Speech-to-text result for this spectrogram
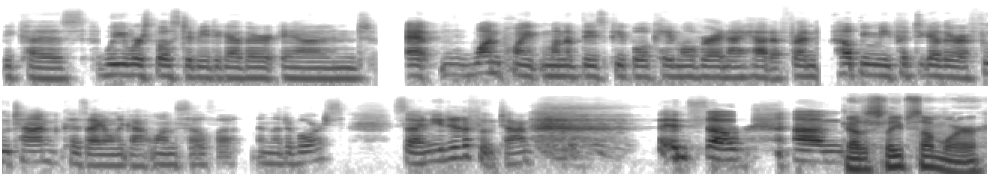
because we were supposed to be together and at one point one of these people came over and i had a friend helping me put together a futon because i only got one sofa in the divorce. So i needed a futon. And so um got to sleep somewhere.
